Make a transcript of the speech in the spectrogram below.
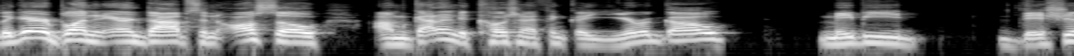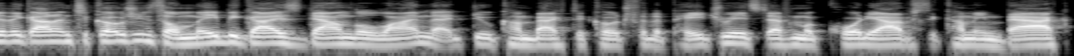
LeGarrette Blunt and Aaron Dobson also um, got into coaching, I think, a year ago. Maybe this year they got into coaching. So maybe guys down the line that do come back to coach for the Patriots. Devin McCourty obviously coming back.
